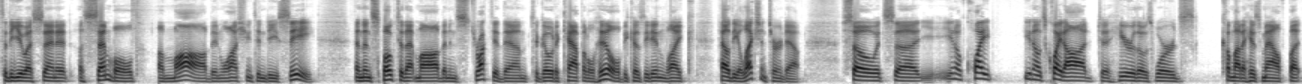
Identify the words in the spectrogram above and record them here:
to the U.S. Senate, assembled a mob in Washington, D.C., and then spoke to that mob and instructed them to go to Capitol Hill because he didn't like how the election turned out. So it's, uh, you know, quite, you know, it's quite odd to hear those words come out of his mouth. But,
